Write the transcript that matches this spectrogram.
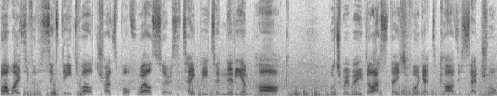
But I'm waiting for the 1612 Transport for Wales service to take me to Ninian Park, which will be the last station before I get to Cardiff Central.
